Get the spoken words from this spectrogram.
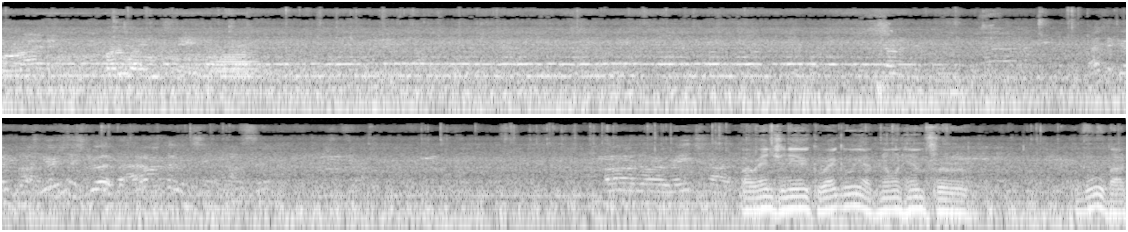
arriving, Berlin Station. That's a good book. Yours is good, but I don't know if it was the same. Oh no, Rage not. Our engineer Gregory, I've known him for oh, about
